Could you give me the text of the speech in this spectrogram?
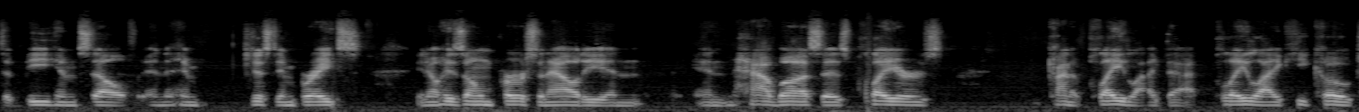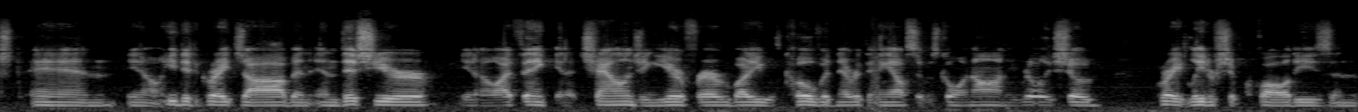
to be himself and him just embrace, you know, his own personality and and have us as players kind of play like that, play like he coached. And, you know, he did a great job. And, and this year, you know, I think in a challenging year for everybody with COVID and everything else that was going on, he really showed great leadership qualities. And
